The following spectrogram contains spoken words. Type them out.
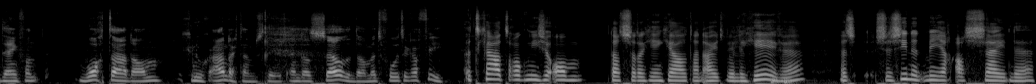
denk van, wordt daar dan genoeg aandacht aan besteed? En dat is hetzelfde dan met fotografie. Het gaat er ook niet zo om dat ze er geen geld aan uit willen geven. Het- ze zien het meer als zijnde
